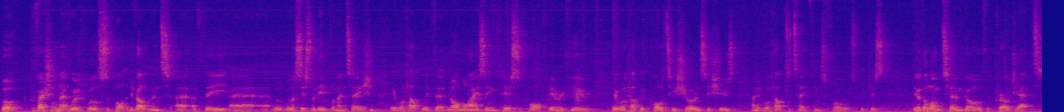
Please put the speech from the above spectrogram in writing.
But professional network will support the development uh, of the, uh, uh, will, will assist with the implementation, it will help with uh, normalising, peer support, peer review, it will help with quality assurance issues and it will help to take things forward. Because the other long-term goal of the project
